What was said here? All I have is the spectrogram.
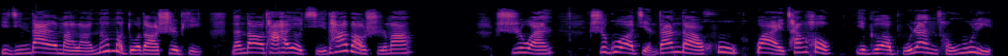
已经带满了那么多的饰品，难道她还有其他宝石吗？吃完，吃过简单的户外餐后，一个仆人从屋里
